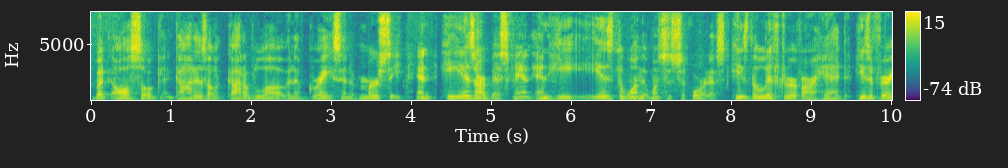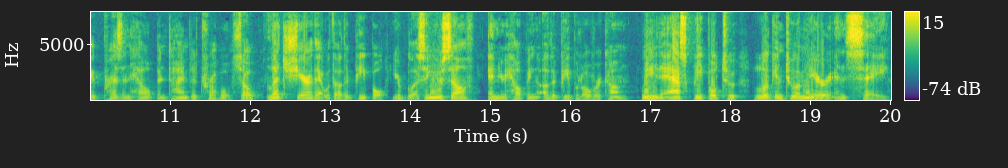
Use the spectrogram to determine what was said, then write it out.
but also God is a God of love and of grace and of mercy. And He is our best friend, and He is the one that wants to support us. He's the lifter of our head. He's a very present help in times of trouble. So let's share that with other people. You're blessing yourself and you're helping other people to overcome. We need to ask people to look into a mirror and say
